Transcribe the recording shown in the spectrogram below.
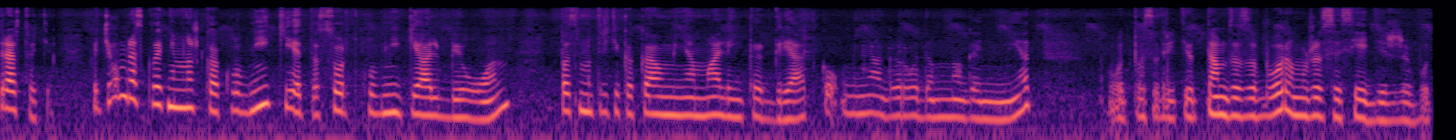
Здравствуйте! Хочу вам рассказать немножко о клубнике. Это сорт клубники Альбион. Посмотрите, какая у меня маленькая грядка. У меня огорода много нет. Вот, посмотрите, вот там за забором уже соседи живут.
